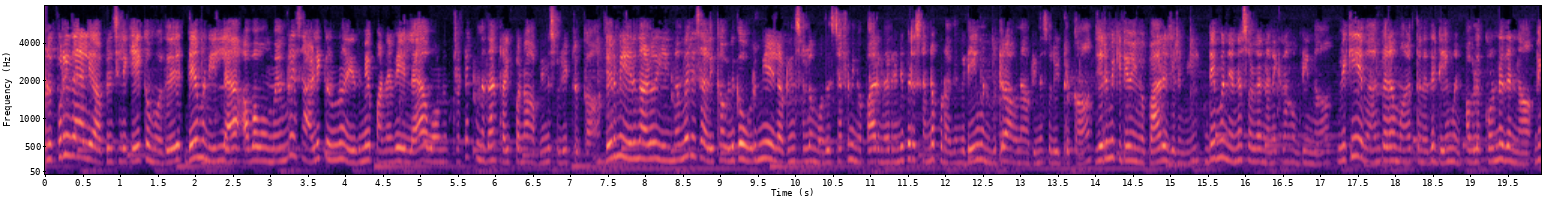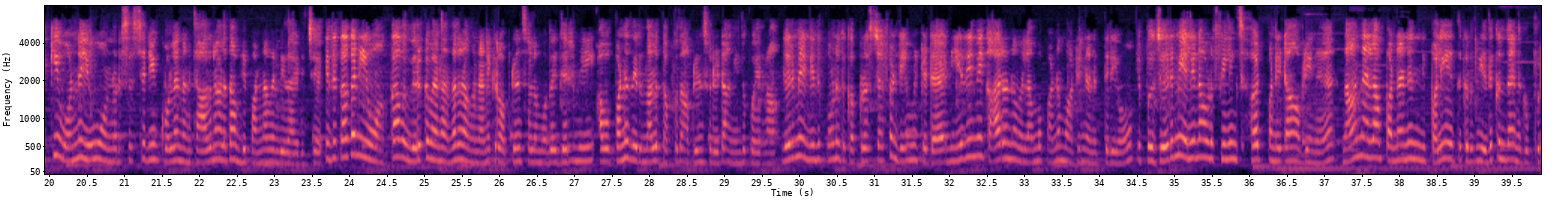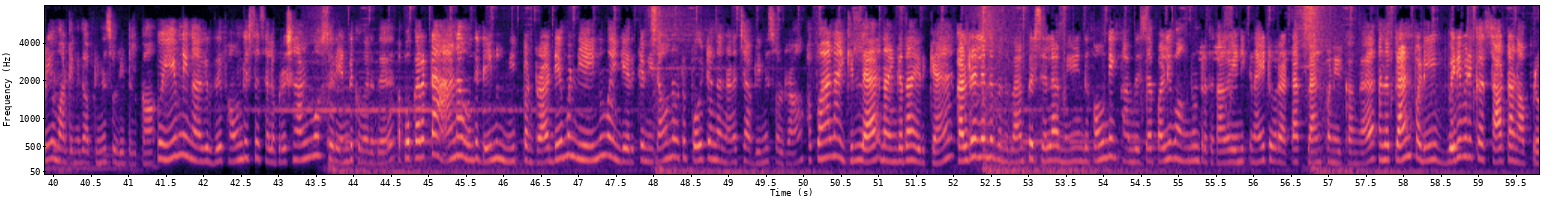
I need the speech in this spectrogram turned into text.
உனக்கு புரியுதா இல்லையா அப்படின்னு சொல்லி கேட்கும் போது டேமன் இல்ல. அவ உன் மெமரிஸ் அழிக்கணும்னு எதுவுமே பண்ணவே இல்ல. அவ உன்னை ப்ரொடெக்ட் பண்ண தான் ட்ரை பண்ணா அப்படின்னு சொல்லிட்டு இருக்கான் பெருமை இருந்தாலும் என் மெமரிஸ் அழிக்க அவளுக்கு உரிமையே இல்லை அப்படின்னு சொல்லும் போது ஸ்டெஃபன் இங்க பாருங்க. ரெண்டு பேரும் சண்டை போடாது இங்க டேமன் விட்டுறா அவனை அப்படின்னு சொல்லிட்டு இருக்கான் ஜெர்மி கிட்டயும் இங்க பாரு ஜெர்மி. டேமன் என்ன சொல்ல நினைக்கிறான் அப்படின்னா விக்கியை வேம்பரா மாத்தினது டேமன். அவளை கொன்னதுன்னா விக்கி உன்னையும் உன்னோட சிஸ்டரையும் கொல்ல நினைச்சா அதனாலதான் அப்படி பண்ண வேண்டியதாயிடுச்சு. இதுக்காக நீ உன் அக்காவை வெறுக்க வேணாம் தானே நாங்க நினைக்கிறோம் அப்படின்னு சொல்லும் போது ஜெர்மி அவ பண்ணது இருந்தாலும் தப்பு தான் அப்படின்னு சொல்லிட்டு அங்கிருந்து போயிடுறான். ஜெர்மி அங்கிருந்து போனதுக்கு அப்புறம் ஸ்டெஃபன் டேமன் கிட்ட நீ எதையுமே காரணம் இல்லாம பண்ண மாட்டேன்னு எனக்கு தெரியும். இப்போ ஜெர்மி எலினாவோட ஃபீலிங்ஸ் ஹர்ட் பண்ணிட்டான் அப்படின்னு நான் தான் எல்லாம் பண்ணேன்னு நீ பழி ஏத்துக்கிறது எதுக்குன்னு தான் எனக்கு புரிய மாட்டேங்குது அப்படின்னு சொல்லிட்டு இருக்கான். இப்போ ஈவினிங் ஆகுது ஃபவுண்டேஷன் செலிப்ரேஷன் ஆல்மோஸ்ட் ஒரு எண்டுக்கு வருது. அப்போ கரெக்டா ஆனா வந்து டேமன் மீட் பண்றா. டேமன் நீ இன்னும் இங்க இருக்க? நீ டவுன் விட்டு போயிட்டு நான் நினைச்சேன் அப்படின்னு சொல்றான். அப்போ ஆனா இல்ல நான் இங்க தான் இருக்கேன். கல்றையில இருந்து வந்த வேம்பர்ஸ் எல்லாமே இந்த ஃபவுண்டிங் ஃபேமிலிஸை பழி வாங்கணுன்றதுக்காக இன்னைக்கு நைட் ஒரு அட்டாக் பிளான் பண்ணிருக்காங்க அந்த பிளான் படி வெடி வெடிக்க ஸ்டார்ட் ஆன அப்புறம்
